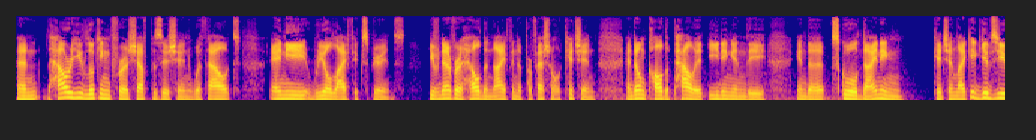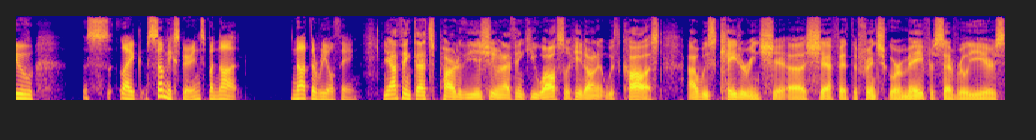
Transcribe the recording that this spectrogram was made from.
And how are you looking for a chef position without any real life experience? You've never held a knife in a professional kitchen, and don't call the palate eating in the in the school dining kitchen like it gives you like some experience, but not not the real thing. Yeah, I think that's part of the issue, and I think you also hit on it with cost. I was catering uh, chef at the French Gourmet for several years,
